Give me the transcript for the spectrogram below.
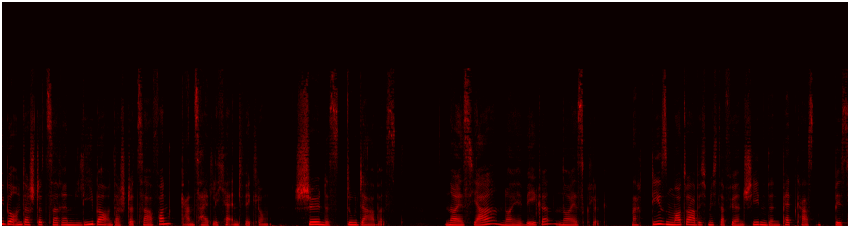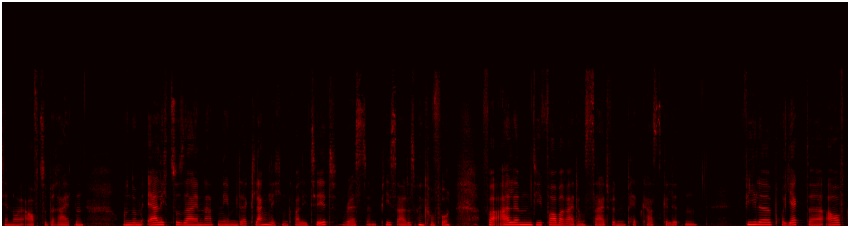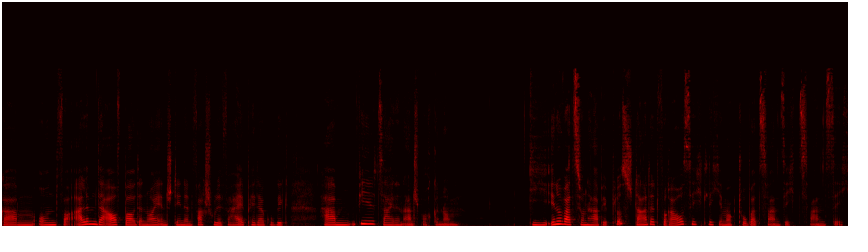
Liebe Unterstützerin, lieber Unterstützer von ganzheitlicher Entwicklung. Schön, dass du da bist. Neues Jahr, neue Wege, neues Glück. Nach diesem Motto habe ich mich dafür entschieden, den Podcast ein bisschen neu aufzubereiten. Und um ehrlich zu sein, hat neben der klanglichen Qualität, Rest in Peace, altes Mikrofon, vor allem die Vorbereitungszeit für den Podcast gelitten. Viele Projekte, Aufgaben und vor allem der Aufbau der neu entstehenden Fachschule für Heilpädagogik haben viel Zeit in Anspruch genommen. Die Innovation HP Plus startet voraussichtlich im Oktober 2020.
